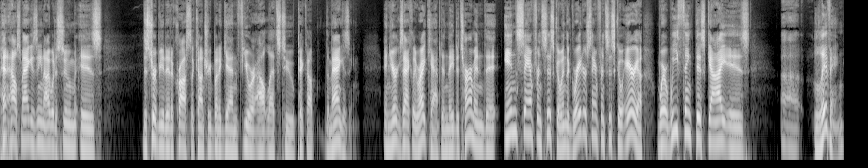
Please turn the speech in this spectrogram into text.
Penthouse magazine, I would assume, is distributed across the country, but again, fewer outlets to pick up the magazine. And you're exactly right, Captain. They determined that in San Francisco, in the greater San Francisco area, where we think this guy is uh, living,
